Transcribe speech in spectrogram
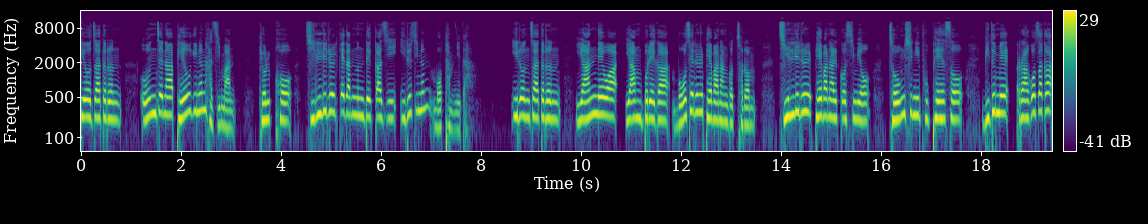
여자들은 언제나 배우기는 하지만 결코 진리를 깨닫는 데까지 이르지는 못합니다. 이런 자들은 얀네와 얀브레가 모세를 배반한 것처럼 진리를 배반할 것이며 정신이 부패해서 믿음의 라고자가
